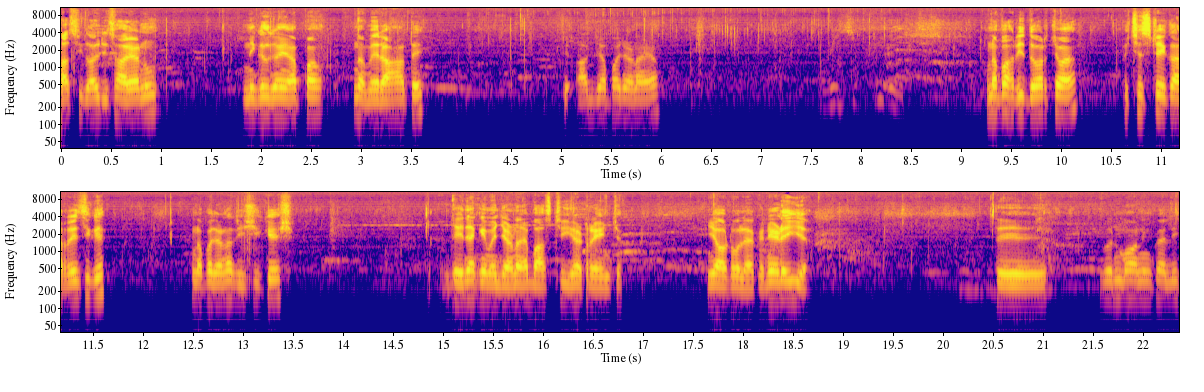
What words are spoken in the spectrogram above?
ਸਤਿ ਸ਼੍ਰੀ ਅਕਾਲ ਜੀ ਸਾਰਿਆਂ ਨੂੰ। ਨਿਕਲ ਗਏ ਆਪਾਂ ਨਵੇਂ ਰਾਹਾਂ ਤੇ। ਤੇ ਅੱਜ ਆਪਾਂ ਜਾਣਾ ਆ। ਹੁਣ ਆਪਾਂ ਹਰਿਦੁਆਰ ਚ ਆ। ਪਿੱਛੇ ਸਟੇ ਕਰ ਰਹੇ ਸੀਗੇ। ਹੁਣ ਆਪਾਂ ਜਾਣਾ ਰਿਸ਼ੀਕੇਸ਼। ਦੇਖਦੇ ਆ ਕਿਵੇਂ ਜਾਣਾ ਹੈ ਬੱਸ 'ਚ ਜਾਂ ਟ੍ਰੇਨ 'ਚ। ਜਾਂ ਆਟੋ ਲੈ ਕੇ ਨੇੜੇ ਹੀ ਆ। ਤੇ ਗੁੱਡ ਮਾਰਨਿੰਗ ਪਹਿਲੀ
